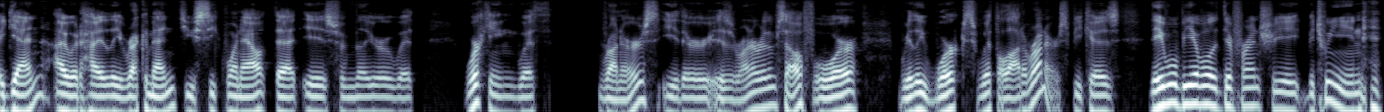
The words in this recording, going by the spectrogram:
Again i would highly recommend you seek one out that is familiar with working with runners either is a runner themselves or really works with a lot of runners because they will be able to differentiate between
